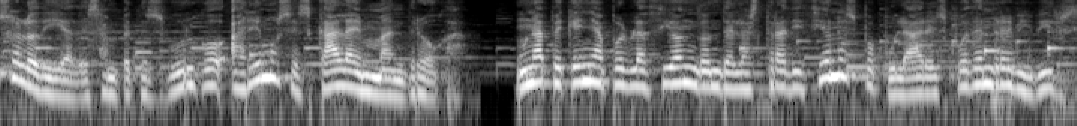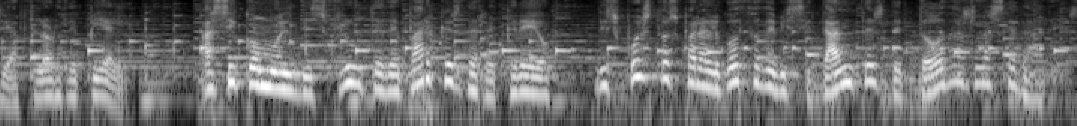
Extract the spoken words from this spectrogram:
Solo día de San Petersburgo haremos escala en Mandroga, una pequeña población donde las tradiciones populares pueden revivirse a flor de piel, así como el disfrute de parques de recreo dispuestos para el gozo de visitantes de todas las edades.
